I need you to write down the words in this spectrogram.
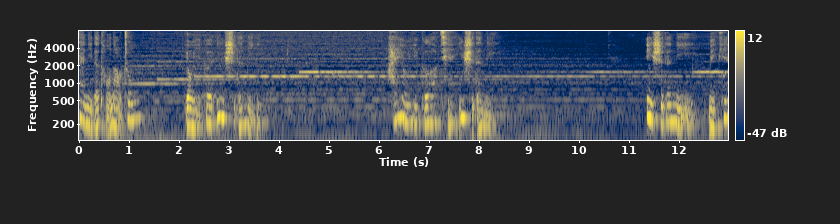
在你的头脑中，有一个意识的你，还有一个潜意识的你。意识的你每天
